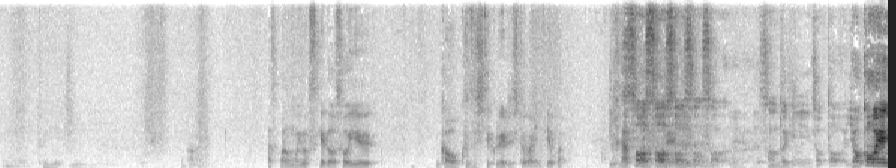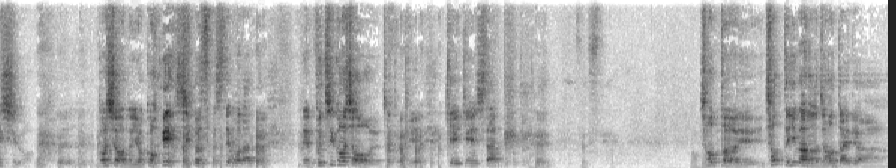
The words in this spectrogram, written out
本当に。あ後から思いますけどそういう顔を崩してくれる人がいてよかったいいなとそう思いますねそうそうそうそう。その時にちょっと予行演習を。五章の予行演習をさせてもらって。でプチ五章をちょっとけ経験したってことで。そうですね、まあちょっとちょっと今の状態では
